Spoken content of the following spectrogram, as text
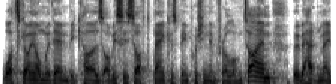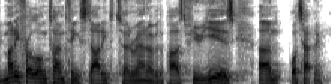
what's going on with them? Because obviously, SoftBank has been pushing them for a long time. Uber hadn't made money for a long time. Things starting to turn around over the past few years. Um, what's happening?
